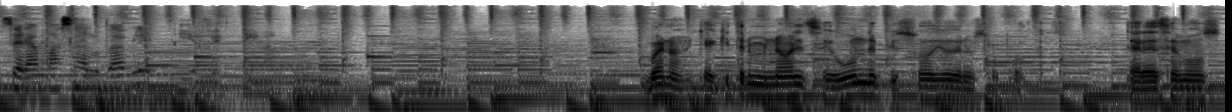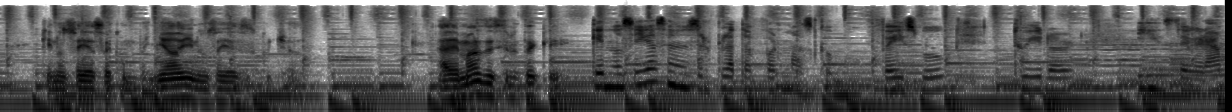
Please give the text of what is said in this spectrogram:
será más saludable y efectivo. Bueno, y aquí terminó el segundo episodio de nuestro podcast. Te agradecemos que nos hayas acompañado y nos hayas escuchado. Además decirte que... Que nos sigas en nuestras plataformas como Facebook, Twitter, Instagram.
